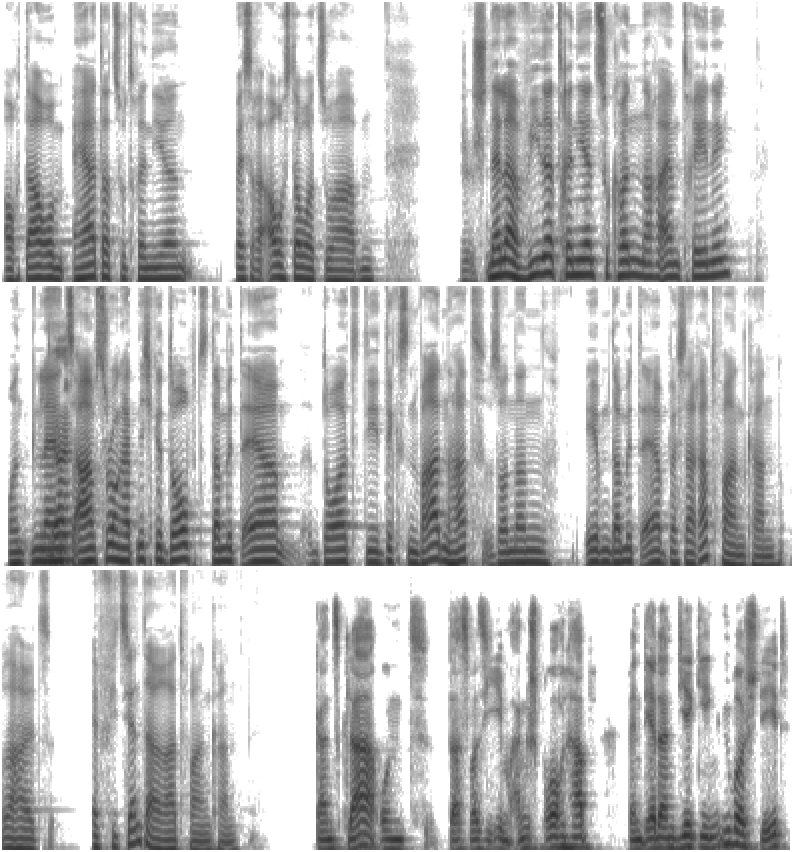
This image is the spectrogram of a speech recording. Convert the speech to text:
Auch darum, härter zu trainieren, bessere Ausdauer zu haben, schneller wieder trainieren zu können nach einem Training. Und Lance ja. Armstrong hat nicht gedopt, damit er dort die dicksten Waden hat, sondern eben damit er besser Radfahren kann oder halt effizienter Rad fahren kann. Ganz klar. Und das, was ich eben angesprochen habe, wenn der dann dir gegenübersteht,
